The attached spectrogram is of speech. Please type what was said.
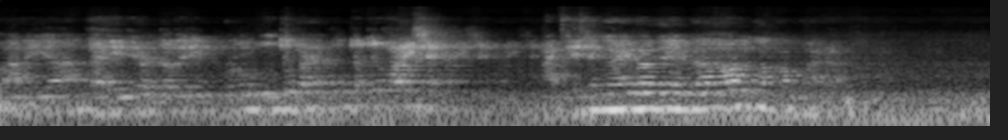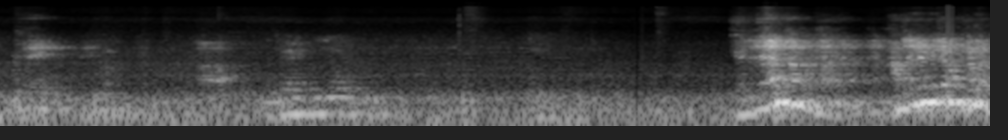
പറയാൻ ധൈര്യമുള്ളവർ ഇപ്പോഴും മറ്റേ ചങ്ങായി പറഞ്ഞ എല്ലാവരും നമ്മന്മാരാണ് ഏ, ആ, ഇത് എല്ലാം നമ്മൾ അതിലും മക്കളെ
